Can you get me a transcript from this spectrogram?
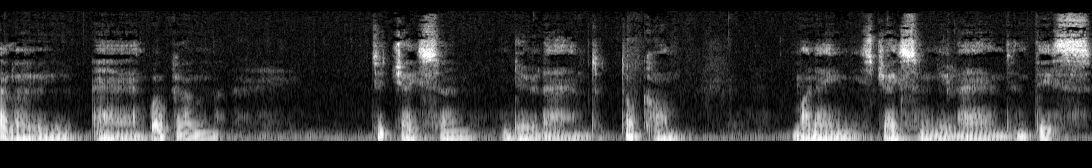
Hello and welcome to jasonnewland.com. My name is Jason Newland and this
